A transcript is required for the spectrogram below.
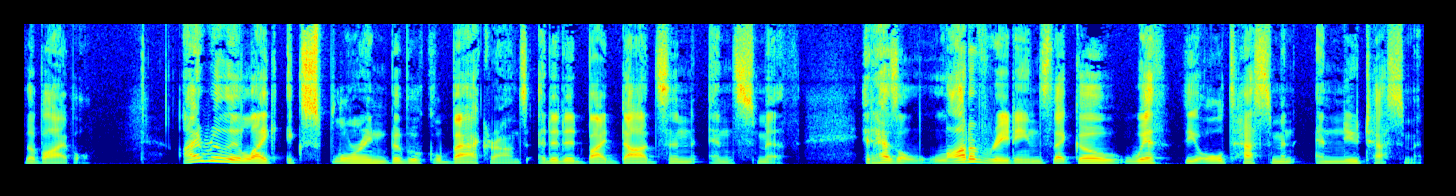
the Bible. I really like exploring biblical backgrounds edited by Dodson and Smith. It has a lot of readings that go with the Old Testament and New Testament.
